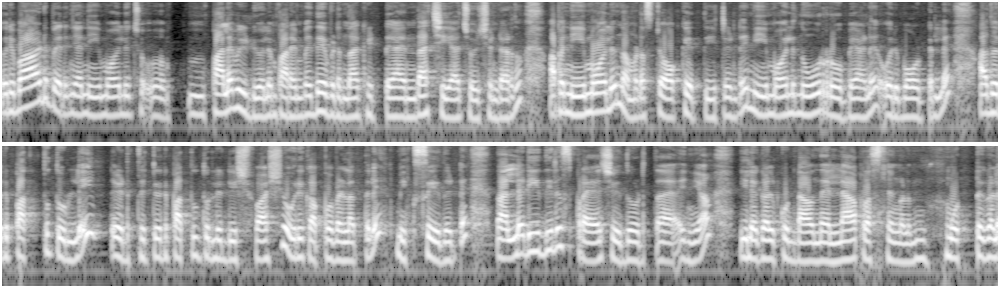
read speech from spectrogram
ഒരുപാട് പേര് ഞാൻ നീമോയിൽ പല വീഡിയോയിലും പറയുമ്പോൾ ഇത് എവിടെ നിന്നാണ് കിട്ടുക എന്താ ചെയ്യുക ചോദിച്ചിട്ടുണ്ടായിരുന്നു. അപ്പോൾ നീമോയിലും നമ്മുടെ സ്റ്റോക്ക് എത്തിയിട്ടുണ്ട്. നീമോയിൽ നൂറ് രൂപയാണ് ഒരു ബോട്ടിൽ അതൊരു പത്ത് തുള്ളി എടുത്തിട്ട് ഒരു പത്ത് തുള്ളി ഡിഷ് വാഷ് ഒരു കപ്പ് വെള്ളത്തിൽ മിക്സ് ചെയ്തിട്ട് നല്ല രീതിയിൽ സ്പ്രേ ചെയ്ത് കൊടുത്തു കഴിഞ്ഞാൽ ഇലകൾക്കുണ്ടാകുന്ന എല്ലാ പ്രശ്നങ്ങളും മുട്ടുകൾ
